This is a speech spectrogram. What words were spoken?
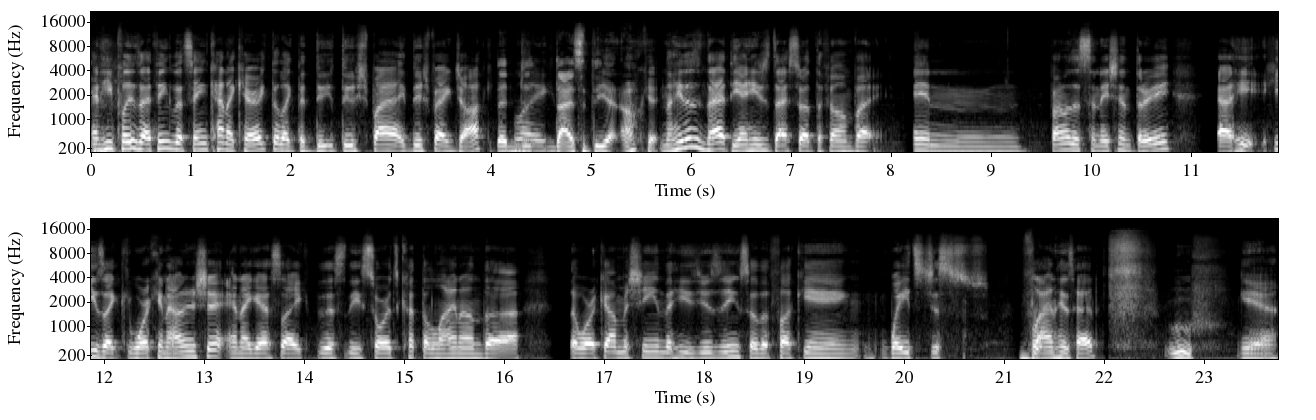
and he plays I think the same kind of character like the dou- douchebag douchebag jock. That d- like dies at the end. Okay. no, he doesn't die at the end. He just dies throughout the film. But in Final Destination 3. Uh, he he's like working out and shit, and I guess like this these swords cut the line on the the workout machine that he's using, so the fucking weights just fly on his head. Oof. Yeah.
